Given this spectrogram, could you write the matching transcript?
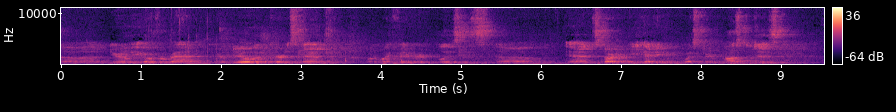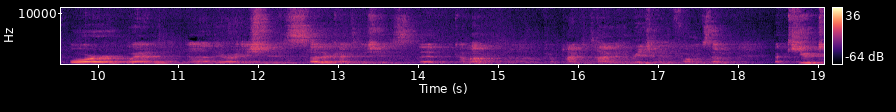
uh, nearly overran Erbil in Kurdistan, one of my favorite places, um, and started beheading Western hostages, or when uh, there are issues, other kinds of issues that come up um, from time to time in the region in the form of some acute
